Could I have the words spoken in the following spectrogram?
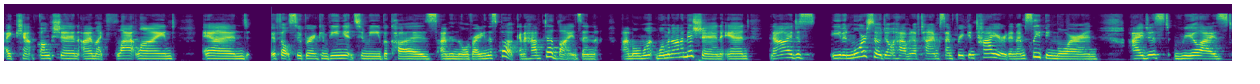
I can't function. I'm like flatlined. And it felt super inconvenient to me because I'm in the middle of writing this book and I have deadlines and I'm a woman on a mission. And now I just even more so don't have enough time because I'm freaking tired and I'm sleeping more. And I just realized,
